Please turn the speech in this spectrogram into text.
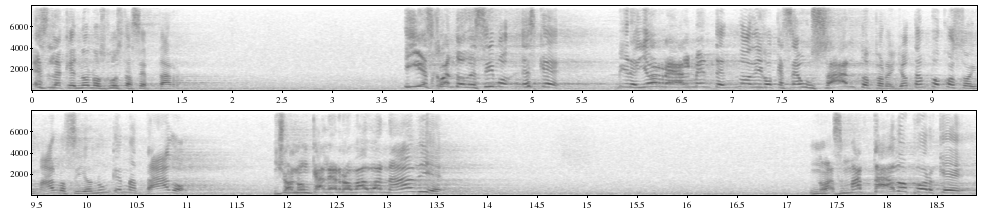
es la que no nos gusta aceptar. Y es cuando decimos, es que, mire, yo realmente no digo que sea un santo, pero yo tampoco soy malo, si yo nunca he matado, yo nunca le he robado a nadie. No has matado porque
